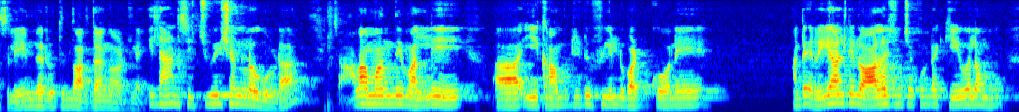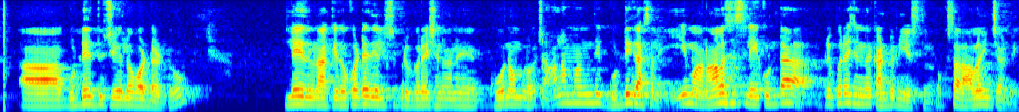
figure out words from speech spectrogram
అసలు ఏం జరుగుతుందో అర్థం కావట్లేదు ఇలాంటి సిచ్యువేషన్లో కూడా చాలామంది మళ్ళీ ఈ కాంపిటేటివ్ ఫీల్డ్ పట్టుకొని అంటే రియాలిటీలో ఆలోచించకుండా కేవలం గుడ్డెద్దు చేలో పడ్డట్టు. లేదు నాకు ఇది ఒకటే తెలుసు ప్రిపరేషన్ అనే కోణంలో చాలామంది గుడ్డిగా అసలు ఏం అనాలసిస్ లేకుండా ప్రిపరేషన్ అనేది కంటిన్యూ చేస్తున్నారు. ఒకసారి ఆలోచించండి.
